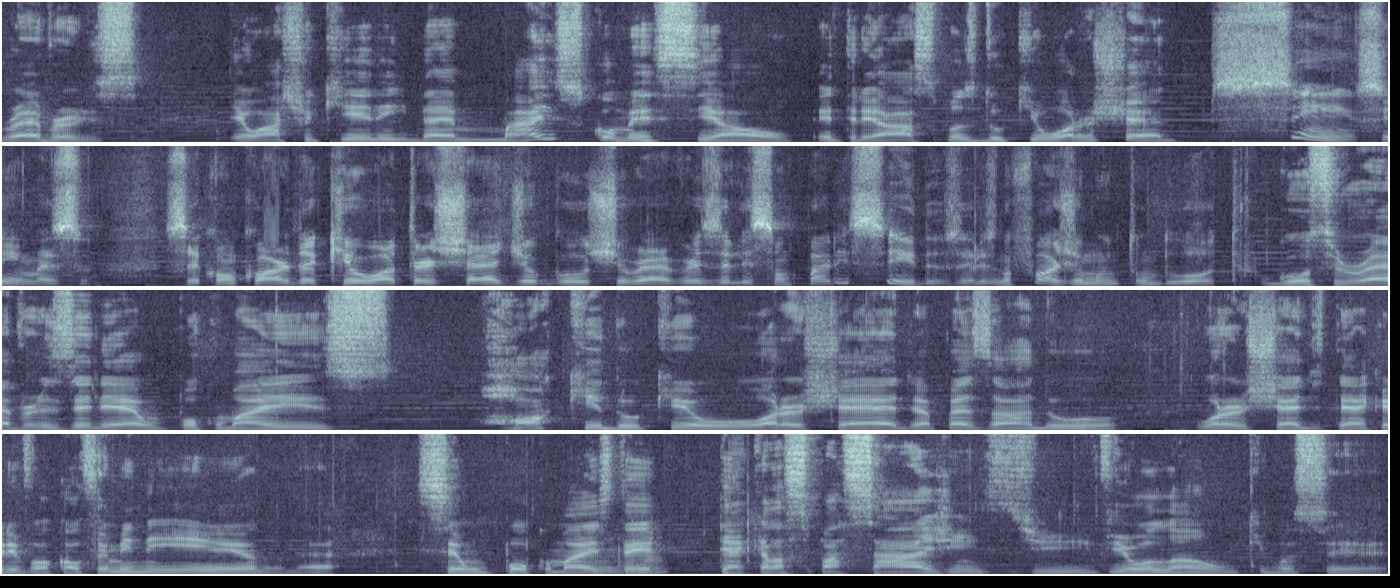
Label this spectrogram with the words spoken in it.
Reveries, eu acho que ele ainda é mais comercial, entre aspas, do que o Watershed. Sim, sim, mas você concorda que o Watershed e o Ghost Reveries eles são parecidos, eles não fogem muito um do outro. O Ghost Reveries ele é um pouco mais rock do que o Watershed, apesar do Watershed ter aquele vocal feminino, né? Ser um pouco mais. Ter, ter aquelas passagens de violão que você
